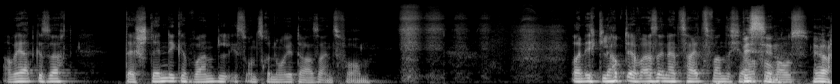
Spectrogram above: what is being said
Aber er hat gesagt, der ständige Wandel ist unsere neue Daseinsform. Und ich glaube, der war seiner Zeit 20 Jahre Bisschen. voraus. Ja,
